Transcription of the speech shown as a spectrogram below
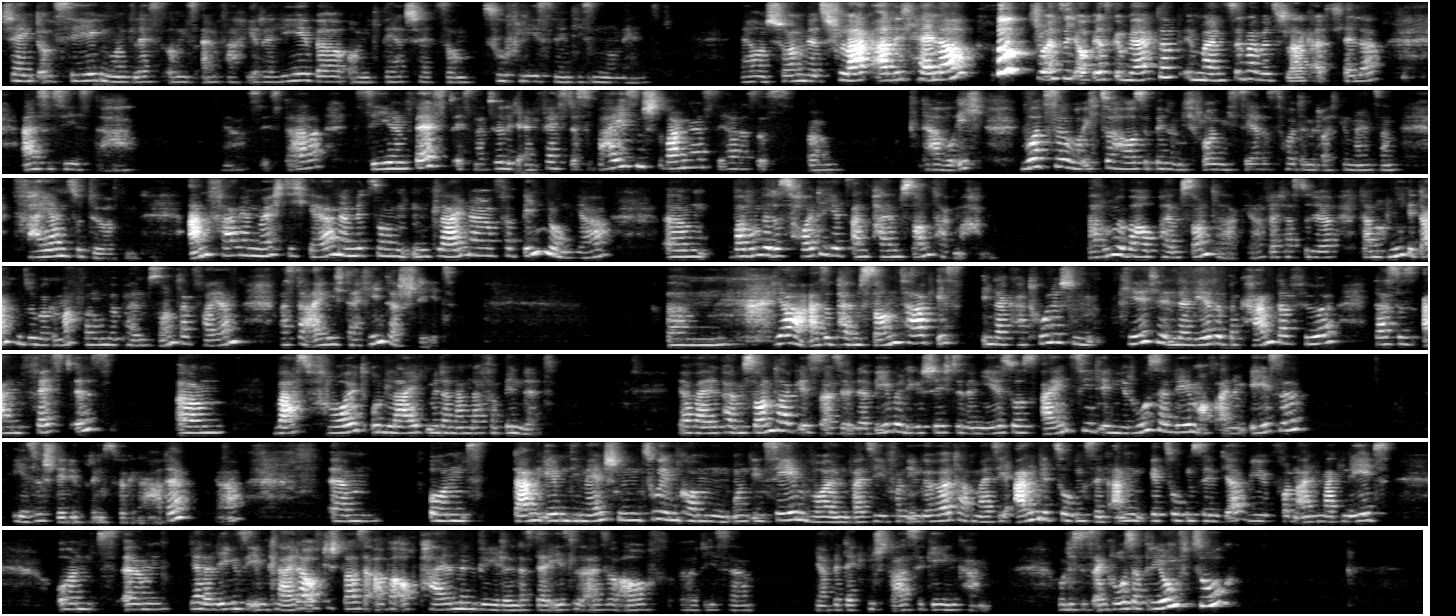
schenkt uns Segen und lässt uns einfach ihre Liebe und Wertschätzung zufließen in diesem Moment. Ja, und schon wird es schlagartig heller. ich weiß nicht, ob ihr es gemerkt habt. In meinem Zimmer wird es schlagartig heller. Also sie ist da. Ja, sie ist da. Seelenfest ist natürlich ein Fest des Weisenstranges. Ja, das ist ähm, da, wo ich wurzel, wo ich zu Hause bin. Und ich freue mich sehr, das heute mit euch gemeinsam feiern zu dürfen. Anfangen möchte ich gerne mit so einer kleinen Verbindung, ja. Ähm, warum wir das heute jetzt an Palmsonntag machen. Warum überhaupt Palmsonntag? Ja, vielleicht hast du dir da noch nie Gedanken drüber gemacht, warum wir Palmsonntag feiern, was da eigentlich dahinter steht. Ähm, ja, also Palmsonntag ist in der katholischen Kirche, in der Lehre bekannt dafür, dass es ein Fest ist, ähm, was Freud und Leid miteinander verbindet. Ja, weil Palmsonntag ist also in der Bibel die Geschichte, wenn Jesus einzieht in Jerusalem auf einem Esel. Esel steht übrigens für Gnade. Ja, ähm, und dann eben die Menschen zu ihm kommen und ihn sehen wollen, weil sie von ihm gehört haben, weil sie angezogen sind, angezogen sind, ja, wie von einem Magnet. Und ähm, ja, da legen sie ihm Kleider auf die Straße, aber auch Palmen wedeln, dass der Esel also auf äh, dieser ja, bedeckten Straße gehen kann. Und es ist ein großer Triumphzug.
